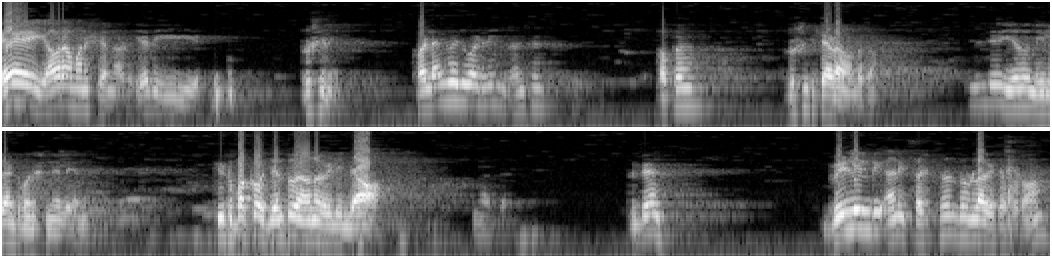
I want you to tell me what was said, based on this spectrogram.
ఏ ఎవరా మనిషి? అన్నాడు. ఏది? ఈ ఋషిని. వాడి లాంగ్వేజ్ వాడిది? అంతే. తప్ప. ఋషికి తేడా ఉండదు. ఏదో నీలాంటి మనిషినే లేని. ఇటు పక్క జంతువు ఏమైనా వెళ్ళిందా? అంటే వెళ్ళింది అని సత్యంతుడులాగా చెప్పడం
